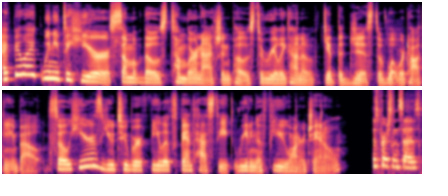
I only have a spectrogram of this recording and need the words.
I feel like we need to hear some of those Tumblr in action posts to really kind of get the gist of what we're talking about. So here's YouTuber Felix Fantastique reading a few on her channel. This person says,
